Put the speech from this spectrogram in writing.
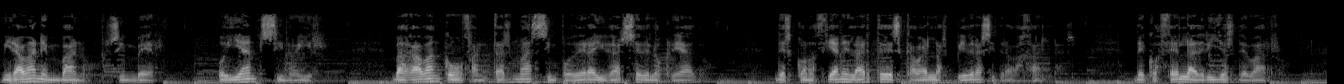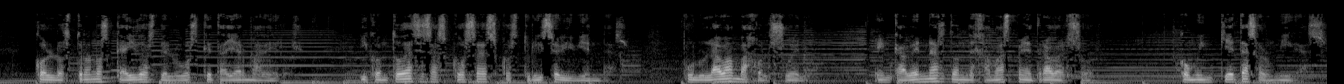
Miraban en vano, sin ver, oían sin oír, vagaban como fantasmas sin poder ayudarse de lo creado, desconocían el arte de excavar las piedras y trabajarlas, de cocer ladrillos de barro, con los tronos caídos del bosque tallar maderos, y con todas esas cosas construirse viviendas. Pululaban bajo el suelo, en cavernas donde jamás penetraba el sol, como inquietas hormigas.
